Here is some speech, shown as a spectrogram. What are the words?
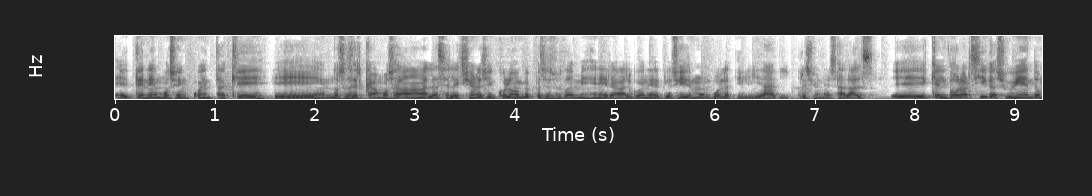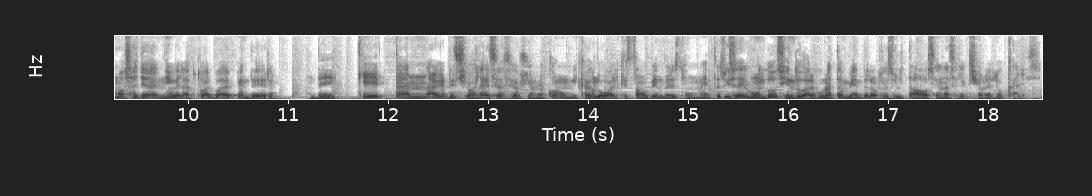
eh, tenemos en cuenta que eh, nos acercamos a las elecciones en Colombia, pues eso también genera algo de nerviosismo, volatilidad y presiones al alza. Eh, que el dólar siga subiendo más allá del nivel actual va a depender de qué tan agresiva es la desaceleración económica global que estamos viendo en estos momentos y segundo, sin duda alguna, también de los resultados en las elecciones locales.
